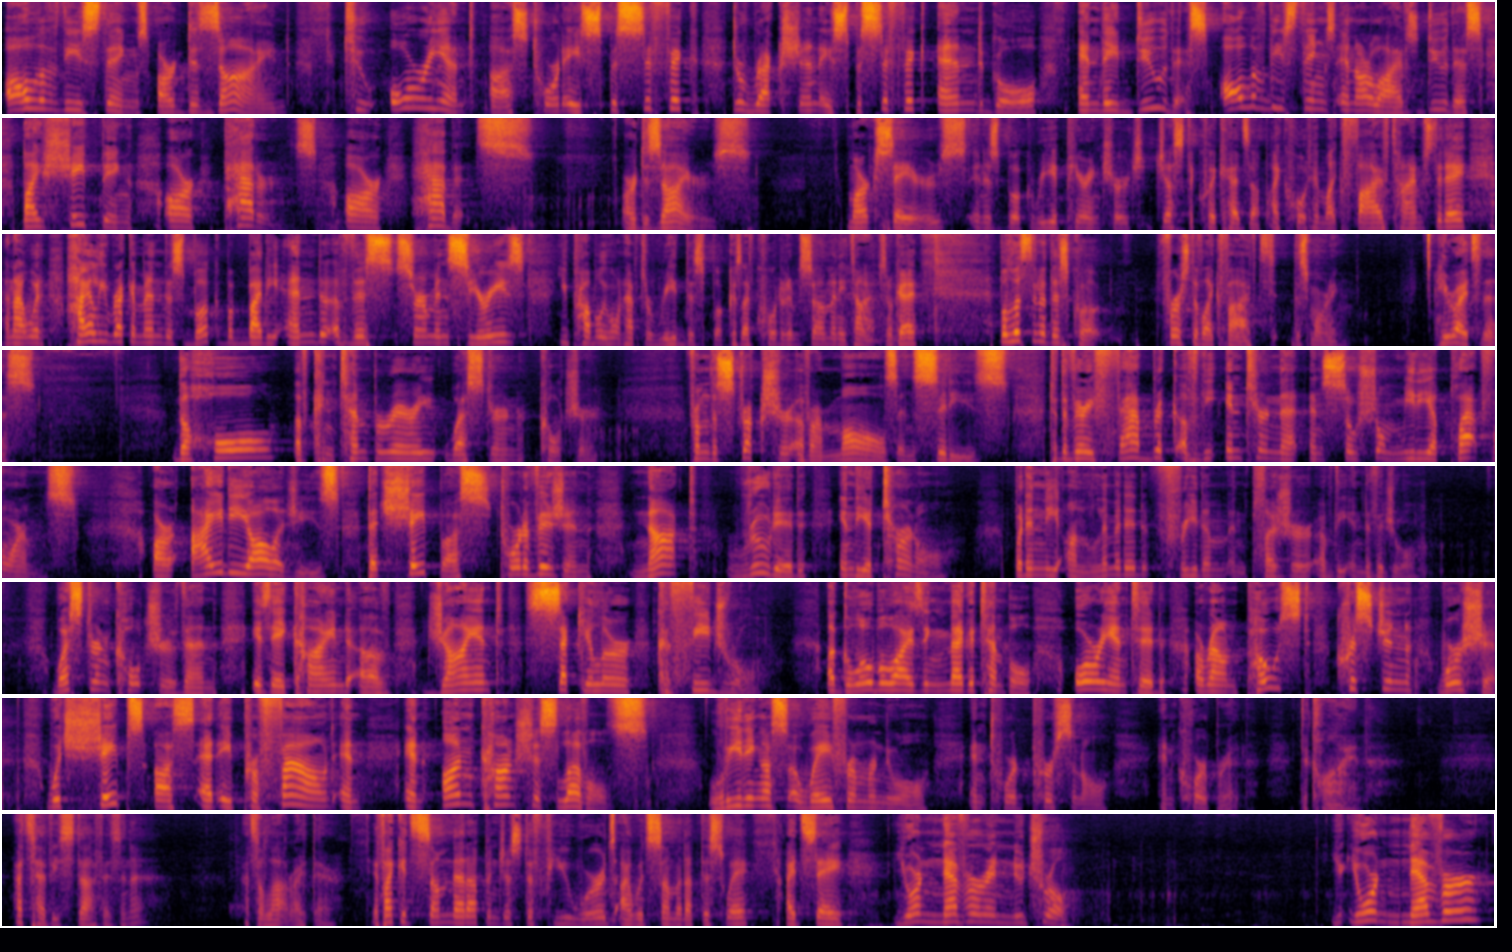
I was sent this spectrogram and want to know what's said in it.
All of these things are designed to orient us toward a specific direction, a specific end goal. And they do this. All of these things in our lives do this by shaping our patterns, our habits, our desires. Mark Sayers, in his book Reappearing Church, just a quick heads up, I quote him like five times today, and I would highly recommend this book, but by the end of this sermon series, you probably won't have to read this book because I've quoted him so many times, okay? But listen to this quote first of like five this morning. He writes this The whole of contemporary Western culture, from the structure of our malls and cities to the very fabric of the internet and social media platforms, are ideologies that shape us toward a vision not rooted in the eternal, but in the unlimited freedom and pleasure of the individual. Western culture, then, is a kind of giant secular cathedral, a globalizing megatemple oriented around post Christian worship, which shapes us at a profound and, and unconscious levels leading us away from renewal and toward personal and corporate decline. That's heavy stuff, isn't it? That's a lot right there. If I could sum that up in just a few words, I would sum it up this way I'd say, You're never in neutral. You're never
